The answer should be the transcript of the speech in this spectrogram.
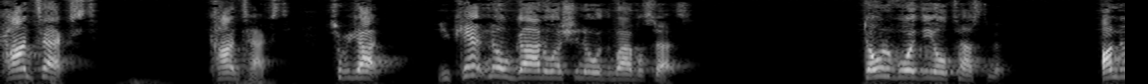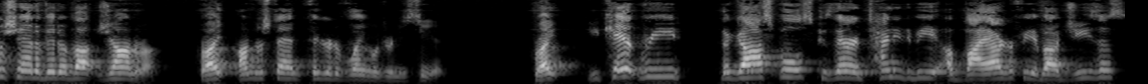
Context. Context. So we got, you can't know God unless you know what the Bible says. Don't avoid the Old Testament. Understand a bit about genre, right? Understand figurative language when you see it, right? You can't read the Gospels because they're intending to be a biography about Jesus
